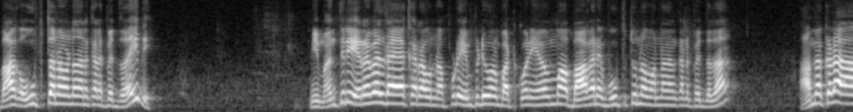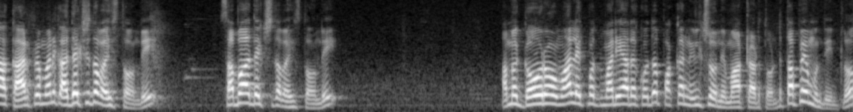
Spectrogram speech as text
బాగా ఊపుతూనే ఉన్నదానికన్నా పెద్దదా ఇది? మీ మంత్రి ఎర్రబెల్ దయాకర్ రావు ఉన్నప్పుడు ఎంపీడీఓని పట్టుకొని ఏమమ్మా బాగానే ఊపుతున్నాం అన్నదానికన్నా పెద్దదా ఆమె అక్కడ ఆ కార్యక్రమానికి అధ్యక్షత వహిస్తోంది. సభాధ్యక్షత వహిస్తోంది. ఆమె గౌరవమా లేకపోతే మర్యాద కొద్దో పక్కన నిల్చోంది మాట్లాడుతుంటే తప్పేముంది ఇంట్లో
